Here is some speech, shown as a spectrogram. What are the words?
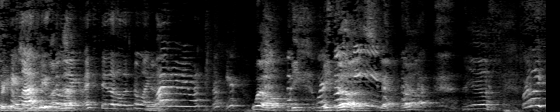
freedoms or anything like that. like, I say that all the time. Like, Yeah. why would anybody want to come here? Well, be, We're so because mean. yeah, well, yeah, We're like the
